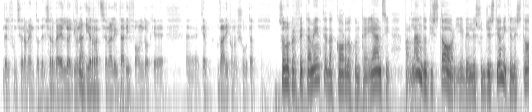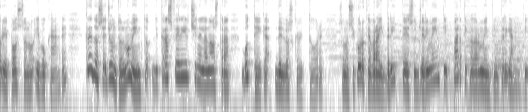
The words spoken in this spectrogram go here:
del funzionamento del cervello e di una certo. irrazionalità di fondo che, eh, che va riconosciuta. Sono perfettamente d'accordo con te e anzi, parlando di storie e delle suggestioni che le storie possono evocare, credo sia giunto il momento di trasferirci nella nostra bottega dello scrittore. Sono sicuro che avrai dritte e suggerimenti particolarmente intriganti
